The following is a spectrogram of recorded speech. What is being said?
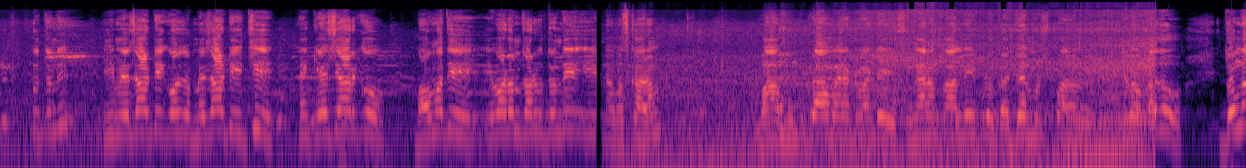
జరుగుతుంది. ఈ మెజార్టీ కోసం మెజార్టీ ఇచ్చి నేను కేసీఆర్కు బహుమతి ఇవ్వడం జరుగుతుంది. ఈ నమస్కారం. మా ముంపు గ్రామమైనటువంటి సింగారం కాలనీ ఇప్పుడు గజ్వేల్ మున్సిపాలిటీలో కాదు. దొంగ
